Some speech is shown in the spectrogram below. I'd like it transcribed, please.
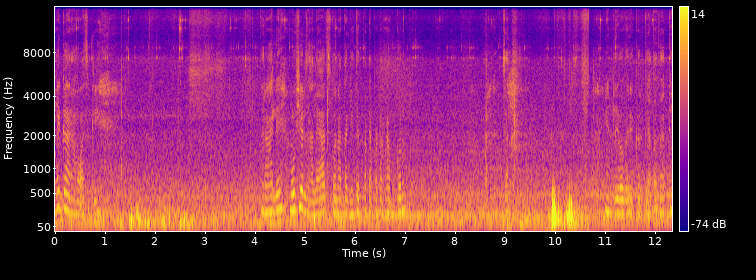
लय गार हवा सुटली. तर आले उशीर आहे आज पण आता घेते पटापटा काम करून चला तयारी वगैरे करते आता जाते.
